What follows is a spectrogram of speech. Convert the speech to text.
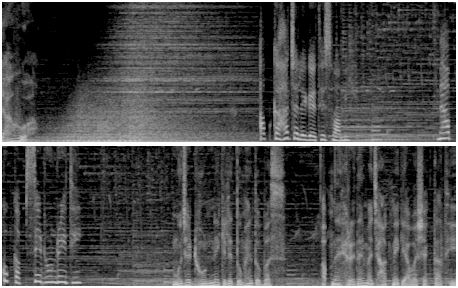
क्या हुआ? आप कहाँ चले गए थे स्वामी? मैं आपको कब से ढूंढ रही थी? मुझे ढूँढने के लिए तुम्हें तो बस अपने हृदय में झांकने की आवश्यकता थी।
